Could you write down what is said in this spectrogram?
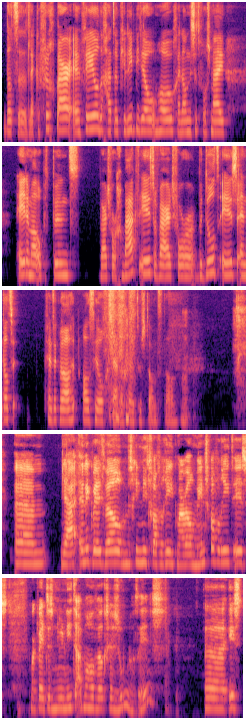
dat het lekker vruchtbaar en veel. Dan gaat ook je libido omhoog. En dan is het volgens mij helemaal op het punt waar het voor gemaakt is of waar het voor bedoeld is. En dat vind ik wel als heel gezellige toestand dan. Um, ja, en ik weet wel, misschien niet favoriet, maar wel minst favoriet is. Maar ik weet dus nu niet uit mijn hoofd welk seizoen dat is. Uh, is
